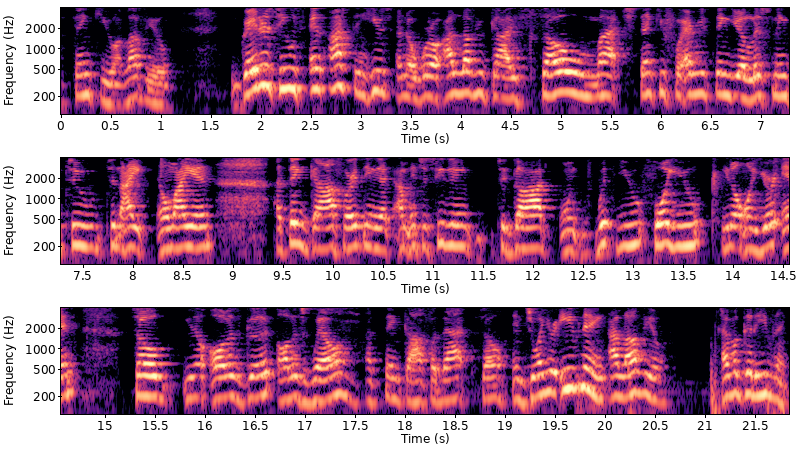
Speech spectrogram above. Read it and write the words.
I thank you. I love you. Greater is he who's in us than he who's in the world. I love you guys so much. Thank you for everything you're listening to tonight on my end. I thank God for everything that I'm interceding to God on with you, for you, you know, on your end. So, you know, all is good, all is well. I thank God for that. So enjoy your evening. I love you. Have a good evening.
